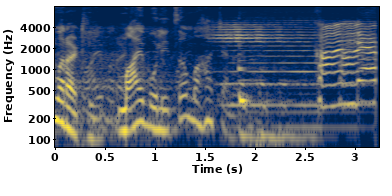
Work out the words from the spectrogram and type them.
मराठी माय बोलीचं महाचॅनल. खांद्या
